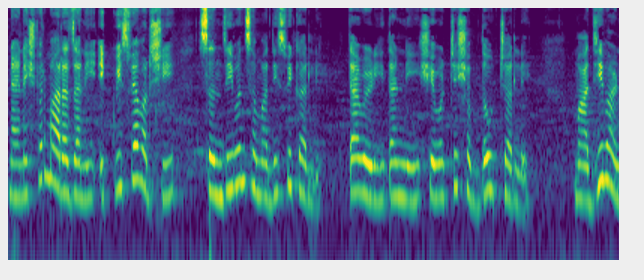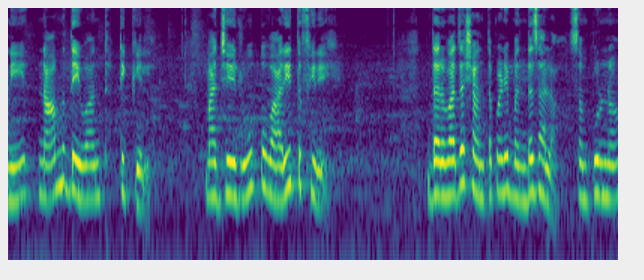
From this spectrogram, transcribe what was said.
ज्ञानेश्वर महाराजांनी एकवीसव्या वर्षी संजीवन समाधी स्वीकारली. त्यावेळी त्यांनी शेवटचे शब्द उच्चारले. माझी वाणी नामदेवांत टिकेल. माझे रूप वारीत फिरे दरवाजा शांतपणे बंद झाला. संपूर्ण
